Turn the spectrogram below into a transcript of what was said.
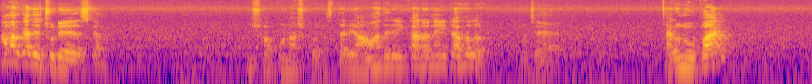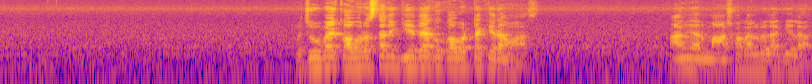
আমার কাছে ছুটে এসে কেন? সর্বনাশ করেছে। তাহলে আমাদের এই কারণে এটা হলো? বলছে। এখন উপায়? বলছে, উপায় কবরস্থানে গিয়ে দেখো কবরটা কেরাম আছে। আমি আর মা সকালবেলা গেলাম,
